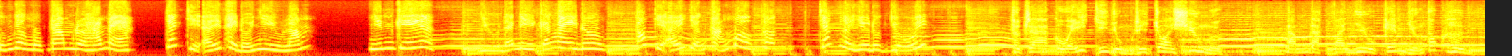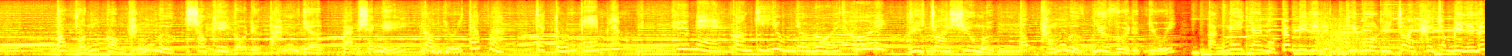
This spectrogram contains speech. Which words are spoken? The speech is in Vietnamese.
Cũng gần một năm rồi hả mẹ? Chắc chị ấy thay đổi nhiều lắm. Nhìn kia Dừa đã đi cả ngay đường Tóc chị ấy vẫn thẳng mượt thật. Chắc là Dừa được duỗi. Thực ra cô ấy chỉ dùng Rejoice siêu mượt Đậm đặc và nhiều kem dưỡng tóc hơn. Tóc vẫn còn thẳng mượt Sau khi gội được 8 giờ Bạn sẽ nghĩ Còn duỗi tóc à? Chắc tốn kém lắm. Thưa mẹ con chỉ dùng dầu gội thôi. Rejoice siêu mượt Tóc thẳng mượt như vừa được duỗi. Tặng ngay chai 100ml khi mua Rejoice 200ml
